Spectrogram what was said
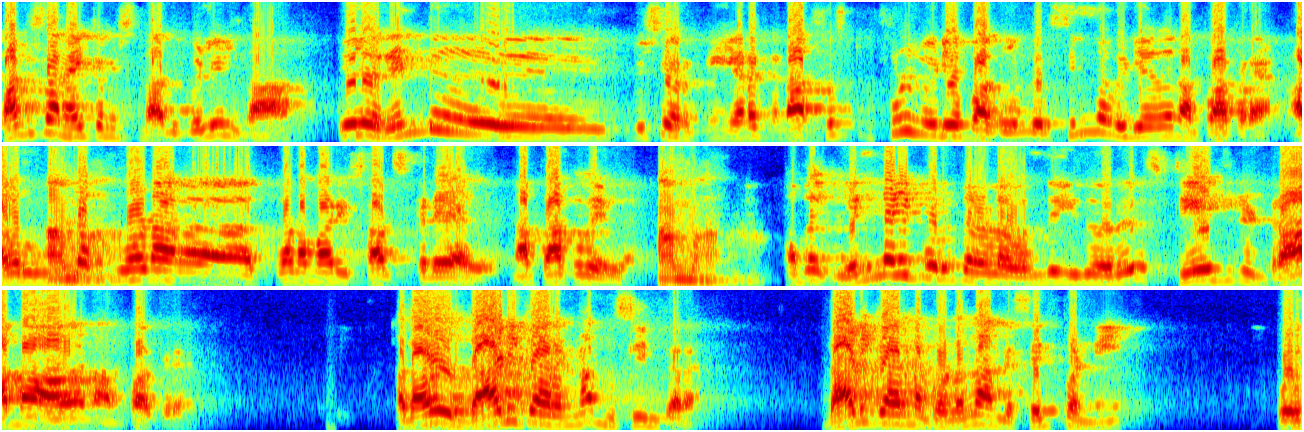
பாகிஸ்தான் ஹை கமிஷன் அது வெளியில தான் இதுல ரெண்டு விஷயம் இருக்கு. எனக்கு நான் ஃபுல் வீடியோ பார்க்கல. ஒரு சின்ன வீடியோ தான் நான் பாக்குறேன் அவர் உள்ள. போன போன மாதிரி ஷார்ட்ஸ் கிடையாது. நான் பார்க்கவே இல்லை. ஆமா. அப்ப என்னை பொறுத்தளவுல வந்து இது ஒரு ஸ்டேஜ் டிராமாவாக நான் பாக்குறேன் அதாவது தாடிக்காரன்னா முஸ்லீம்காரன். தாடிக்காரனை கொண்டு வந்து அங்க செட் பண்ணி ஒரு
